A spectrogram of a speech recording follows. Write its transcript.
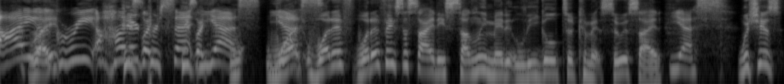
I Right? agree a hundred like- percent. like, Yes. "Wh- What, yes. what if what if a society suddenly made it legal to commit suicide, Yes. which is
